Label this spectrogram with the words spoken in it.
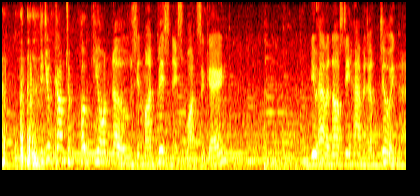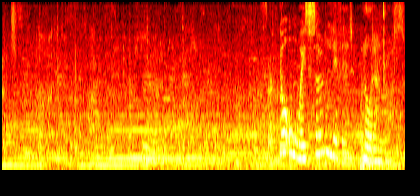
Did you come to poke your nose in my business once again? You have a nasty habit of doing that. You're always so livid, Lord Andros.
